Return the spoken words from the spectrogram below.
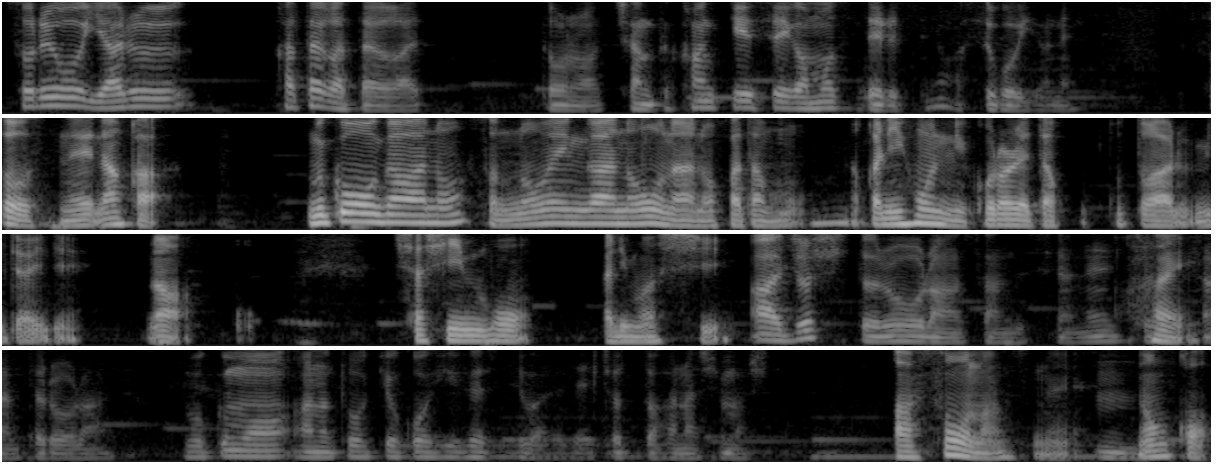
それをやる方々が、とのちゃんと関係性が持ってるっていうのがすごいよね。そうですね。なんか向こう側のその農園側のオーナーの方もなんか日本に来られたことあるみたいで、まあ写真もありますし、あ、ジョシュとローランさんですよね。ジはいョシュさんとローランさん。僕もあの東京コーヒーフェスティバルでちょっと話しましあ、そうなんですね。た。うん、なんか、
